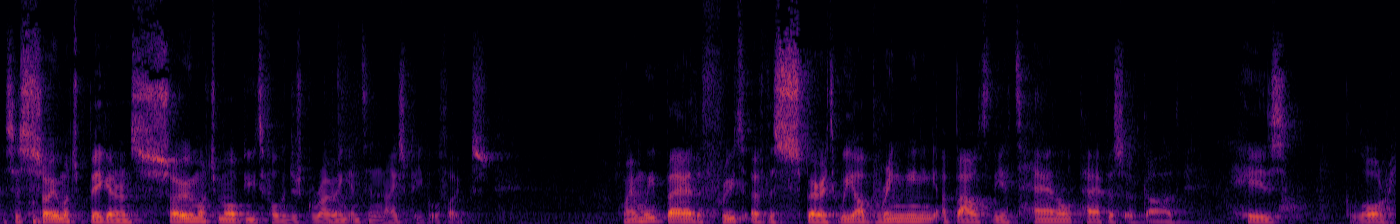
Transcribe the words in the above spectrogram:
This is so much bigger and so much more beautiful than just growing into nice people, folks. When we bear the fruit of the Spirit, we are bringing about the eternal purpose of God, His glory.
